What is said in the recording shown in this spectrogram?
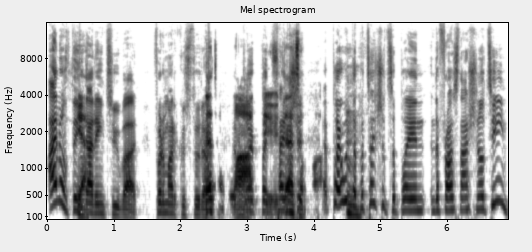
I don't think yeah. that ain't too bad for Marcus Thuram. That's a lot, a dude. That's a, lot. a player with mm. the potential to play in, in, the France national team,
